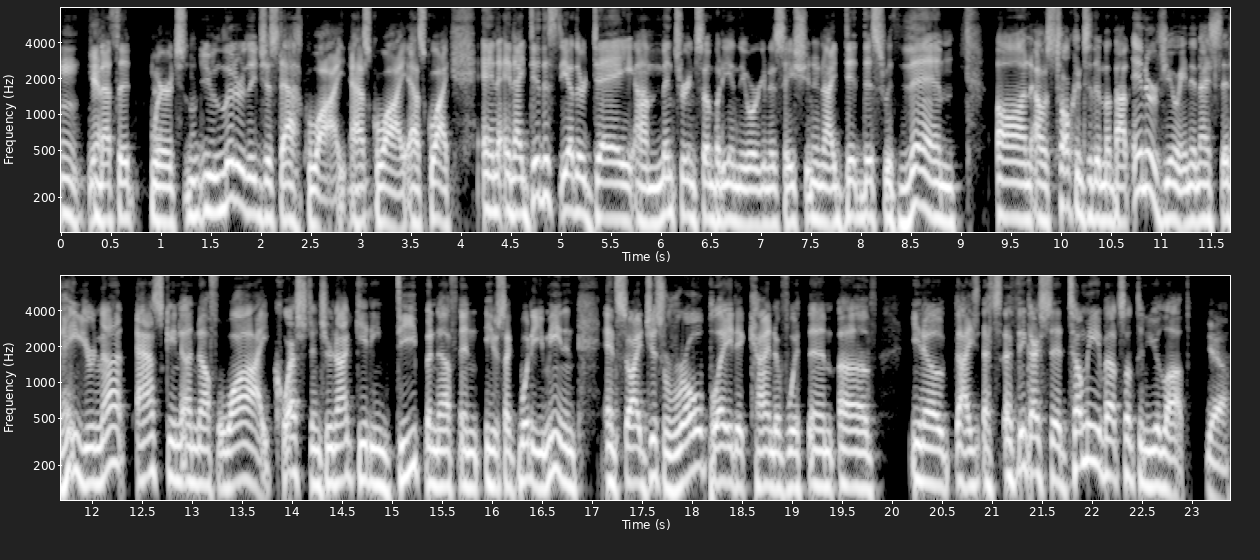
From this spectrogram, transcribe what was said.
Mm, yeah. method, where it's you literally just ask why, ask why, ask why. And and I did this the other day. I'm mentoring somebody in the organization, and I did this with them. On I was talking to them about interviewing, and I said, "Hey, you're not asking enough why questions. You're not getting deep enough." And he was like, "What do you mean?" And and so I just role played it kind of with them of. You know, I, I think I said, "Tell me about something you love," Yeah.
